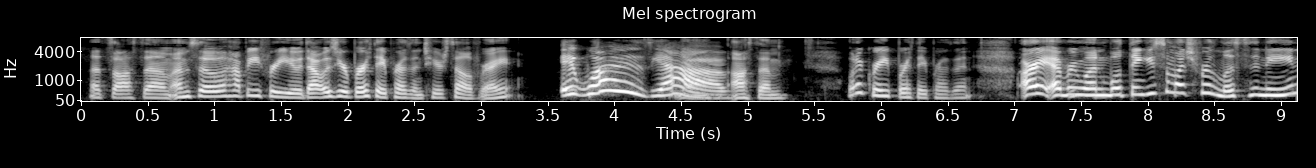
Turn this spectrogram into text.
That's awesome. I'm so happy for you. That was your birthday present to yourself, right? It was, yeah. Awesome. What a great birthday present. All right, everyone. Well, thank you so much for listening.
